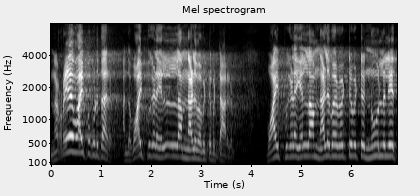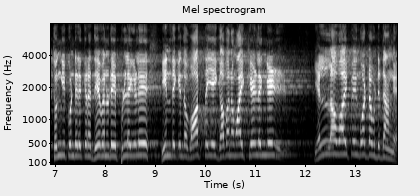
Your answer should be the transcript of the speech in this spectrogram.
நிறைய வாய்ப்பு கொடுத்தார். அந்த வாய்ப்புகளை எல்லாம் நழுவ விட்டு விட்டார்கள். வாய்ப்புகளை எல்லாம் நழுவ விட்டு விட்டு நூலிலே தொங்கிக் கொண்டிருக்கிற தேவனுடைய பிள்ளைகளே இன்றைக்கு இந்த வார்த்தையை கவனமாய் கேளுங்கள். எல்லா வாய்ப்பையும் கோட்டை விட்டுட்டாங்க.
